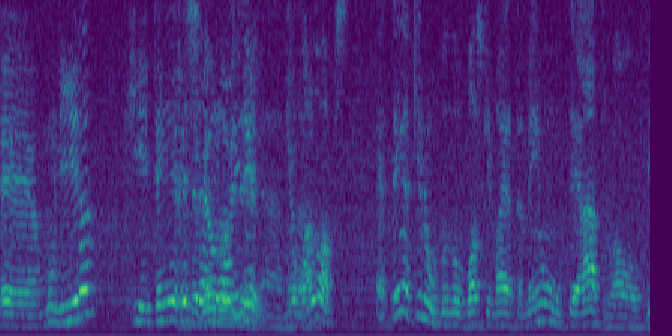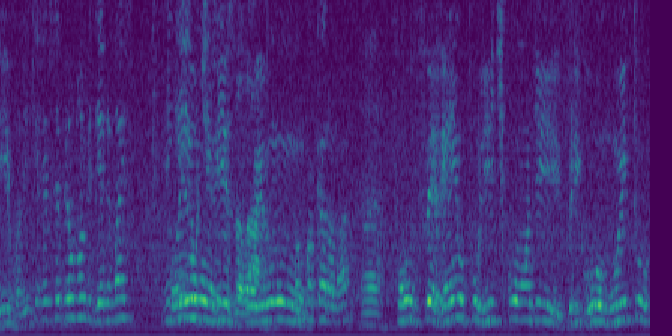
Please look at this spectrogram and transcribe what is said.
é, Munira, que tem, recebe o nome, dele, dele. Ah, Gilmar Lopes. É, tem aqui no, no Bosque Maia também um teatro ao vivo ali que recebeu o nome dele, mas ninguém um, utiliza foi lá. Um, com a cara lá. É. Foi um ferrenho político onde brigou muito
